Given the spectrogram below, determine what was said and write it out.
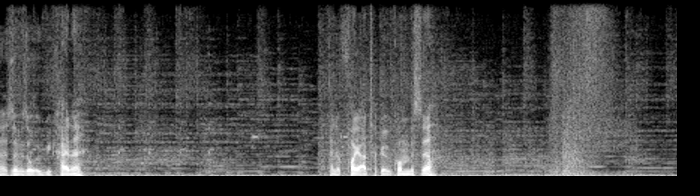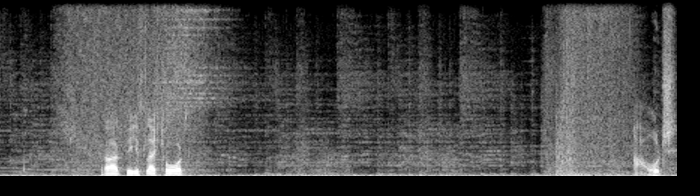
Ja, sowieso irgendwie keine keine Feuerattacke gekommen bisher. Ja, ich ist gleich tot. Autsch.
